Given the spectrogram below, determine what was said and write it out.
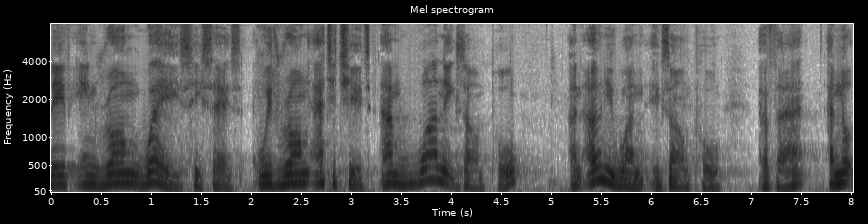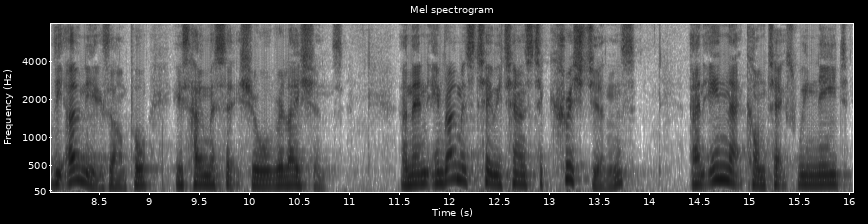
live in wrong ways, he says, with wrong attitudes. And one example, and only one example of that, and not the only example, is homosexual relations. And then in Romans 2, he turns to Christians, and in that context, we need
